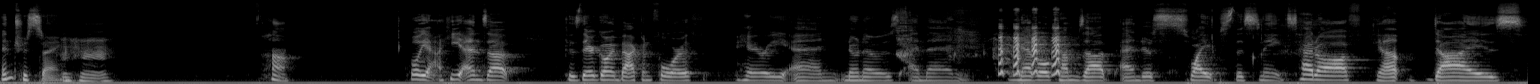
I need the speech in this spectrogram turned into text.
interesting. Mm-hmm. Huh. Well, yeah, he ends up because they're going back and forth, Harry and No Nose, and then Neville comes up and just swipes the snake's head off, Yep. dies,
